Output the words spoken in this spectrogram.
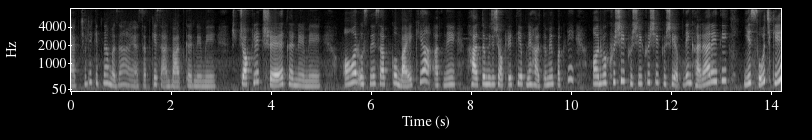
एक्चुअली कितना मज़ा आया सबके साथ बात करने में चॉकलेट शेयर करने में और उसने सबको बाय किया अपने हाथों में, जो चॉकलेट थी अपने हाथों में पकड़ी और वो खुशी खुशी खुशी खुशी अपने घर आ रही थी। ये सोच के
